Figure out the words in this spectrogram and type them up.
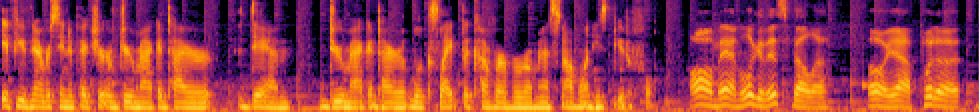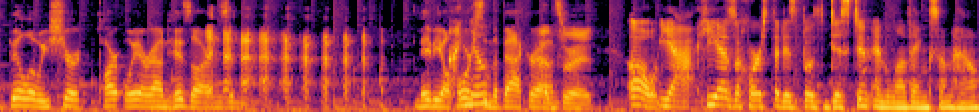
If you've never seen a picture of Drew McIntyre, Dan, Drew McIntyre looks like the cover of a romance novel, and he's beautiful. Oh man, look at this fella. Oh yeah, put a billowy shirt part way around his arms and maybe a horse in the background. That's right. Oh, yeah, he has a horse that is both distant and loving somehow.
